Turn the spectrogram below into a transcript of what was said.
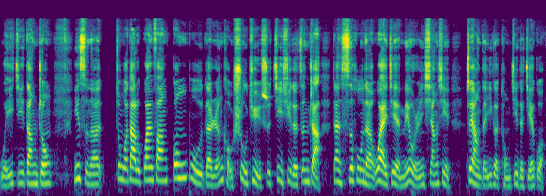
危机当中。因此呢，中国大陆官方公布的人口数据是继续的增长，但似乎呢，外界没有人相信这样的一个统计的结果。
